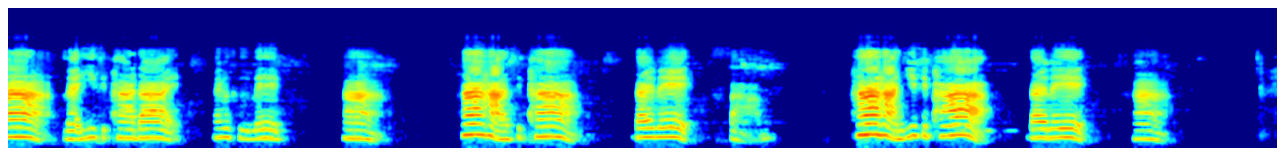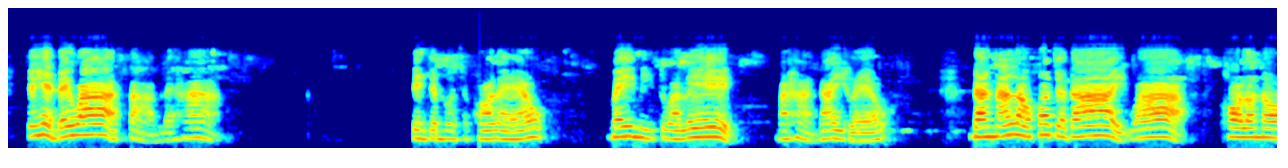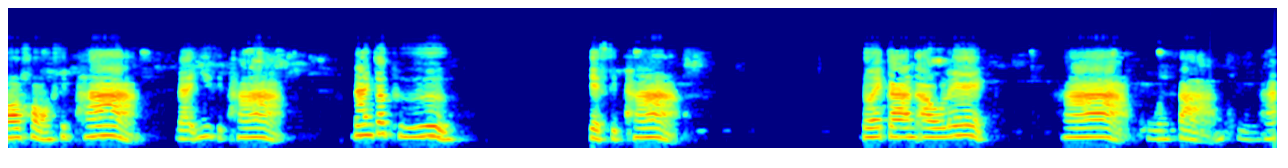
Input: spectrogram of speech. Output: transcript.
5 และ 25 ได้ นั่นก็คือเลข 5 5 หาร 15 ได้เลข 3 5 หาร 25 ได้เลข 5 จะเห็นได้ว่า 3 และ 5 เป็นจำนวนเฉพาะแล้ว ไม่มีตัวเลขมาหารได้อีกแล้ว ดังนั้นเราก็จะได้ว่าคอรนอของ 15 และ 25 นั่นก็คือ 75 โดยการเอาเลข 5 คูณ 3 คูณ 5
